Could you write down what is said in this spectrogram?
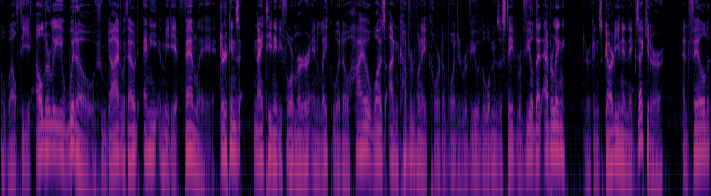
a wealthy elderly widow who died without any immediate family. Durkin's 1984 murder in Lakewood, Ohio was uncovered when a court appointed review of the woman's estate revealed that Eberling, Durkin's guardian and executor, had failed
